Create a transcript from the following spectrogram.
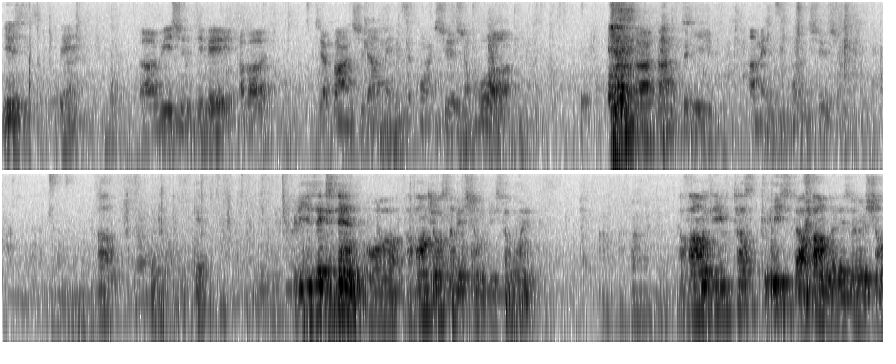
Yes. Then uh, we should debate about Japan should amend the constitution or other country amend the constitution. Uh, No. please extend or affirmative observation please point. Affirmative task is to affirm the resolution.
